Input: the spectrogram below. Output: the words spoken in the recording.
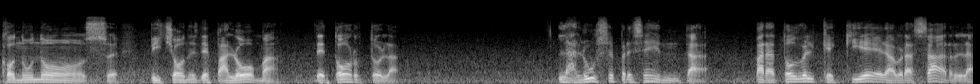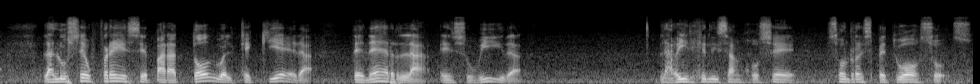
con unos eh, pichones de paloma, de tórtola. La luz se presenta para todo el que quiera abrazarla. La luz se ofrece para todo el que quiera tenerla en su vida. La Virgen y San José son respetuosos.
